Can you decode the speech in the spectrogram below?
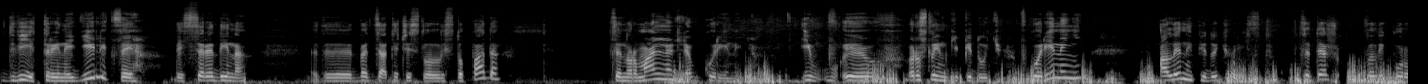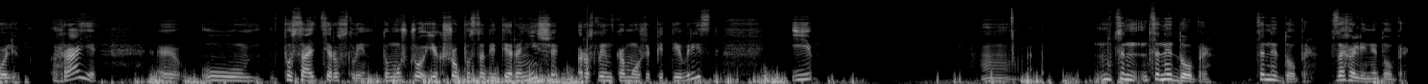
2-3 неділі, це десь середина е, 20 числа листопада, це нормально для вкорінення. І е, рослинки підуть вкорінені, але не підуть в ріст. Це теж велику роль грає е, у посадці рослин. Тому що якщо посадити раніше, рослинка може піти в ріст і ну, це, це не добре. Це не добре, взагалі не добре.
